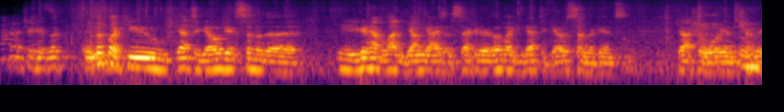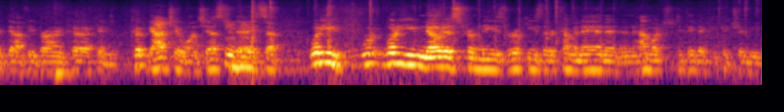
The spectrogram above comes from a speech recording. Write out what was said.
Patrick, it looked, it looked like you got to go against some of the, you know, you're gonna have a lot of young guys in the secondary. It looked like you got to go some against Joshua Williams, Trent McDuffie, Bryan Cook, and Cook got you once yesterday. Mhm. So what do you, what, what do you notice from these rookies that are coming in and, and how much do you think they can contribute?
